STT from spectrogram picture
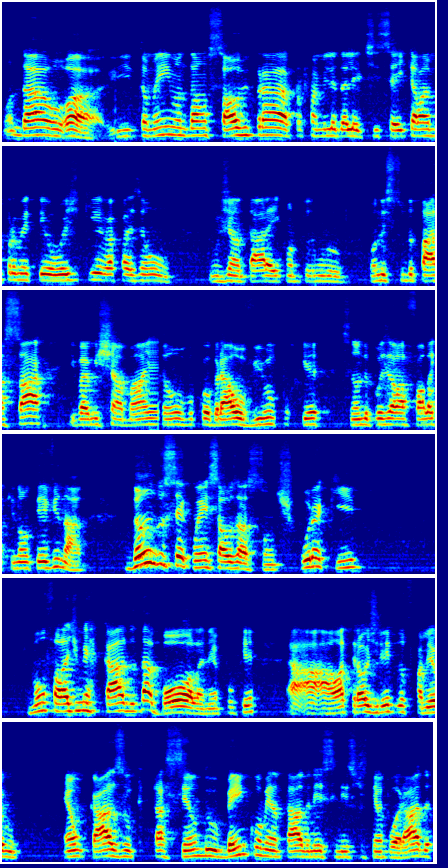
Mandar, ó, e também mandar um salve para a família da Letícia aí, que ela me prometeu hoje que vai fazer um, um jantar aí quando todo mundo, quando isso tudo passar e vai me chamar, então eu vou cobrar ao vivo, porque senão depois ela fala que não teve nada. Dando sequência aos assuntos por aqui, vamos falar de mercado da bola, né? Porque a, a lateral direita do Flamengo é um caso que está sendo bem comentado nesse início de temporada,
